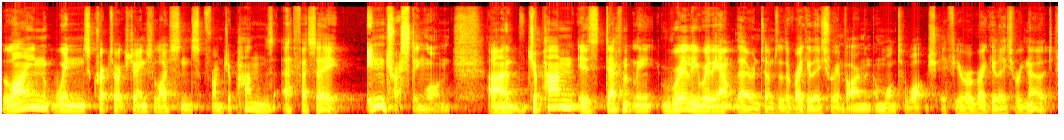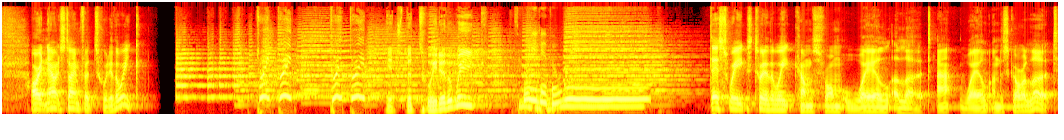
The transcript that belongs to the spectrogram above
Line wins crypto exchange license from Japan's FSA. Interesting one. Uh, Japan is definitely really, really out there in terms of the regulatory environment and one to watch if you're a regulatory nerd. All right, now it's time for Tweet of the Week. Tweet, tweet, tweet, tweet. It's the tweet of the week. Tweet of the week. This week's tweet of the week comes from Whale Alert at whale underscore alert.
